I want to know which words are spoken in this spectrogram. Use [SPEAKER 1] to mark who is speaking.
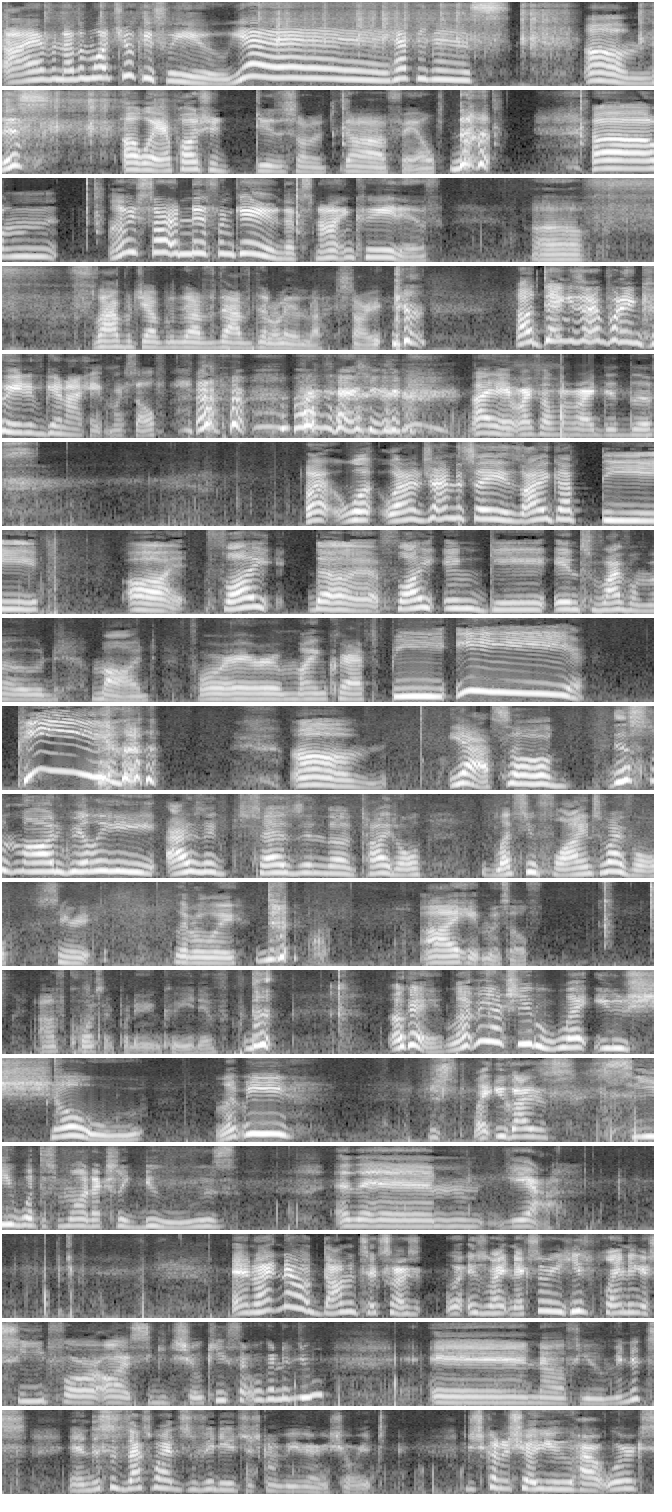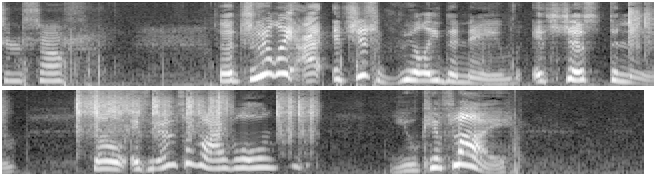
[SPEAKER 1] I have another mod for you. Yay! Happiness. Um, this. Oh wait, I probably should do this on a uh, fail. um, let me start a different game that's not in creative. Uh, flabba Start. Oh, dang it, I put in creative again. I hate myself. I hate myself if I did this. What, what, what I'm trying to say is I got the, uh, flight, the flight in game, in survival mode mod for Minecraft PE. P! um, yeah, so this mod really, as it says in the title, lets you fly in survival. Serious. Literally. I hate myself. Of course I put it in creative. okay, let me actually let you show. Let me just let you guys see what this mod actually does. And then, yeah. And right now, Diamond Six is right next to me. He's planting a seed for our seed showcase that we're gonna do in a few minutes. And this is that's why this video is just to be very short. I'm just to show you how it works and stuff. So it's really, it's just really the name. It's just the name. So if you're in survival, you can fly.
